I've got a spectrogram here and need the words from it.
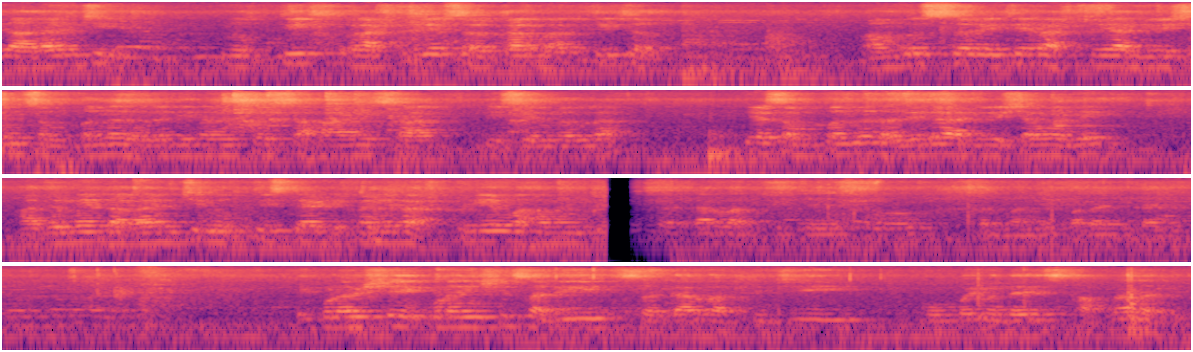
दादांची नुकतीच राष्ट्रीय सहकार भारतीचं अमृतसर येथे राष्ट्रीय अधिवेशन संपन्न झालं. दिनांक सहा आणि सात डिसेंबरला या संपन्न झालेल्या अधिवेशनामध्ये आदरणीय दादांची नुकतीच त्या ठिकाणी राष्ट्रीय महामंत्री सरकार भारतीचे सन्मान्य पदाधिकारी. एकोणावीसशे एकोणऐंशी साली सहकार भारतीची मुंबईमध्ये स्थापना झाली.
